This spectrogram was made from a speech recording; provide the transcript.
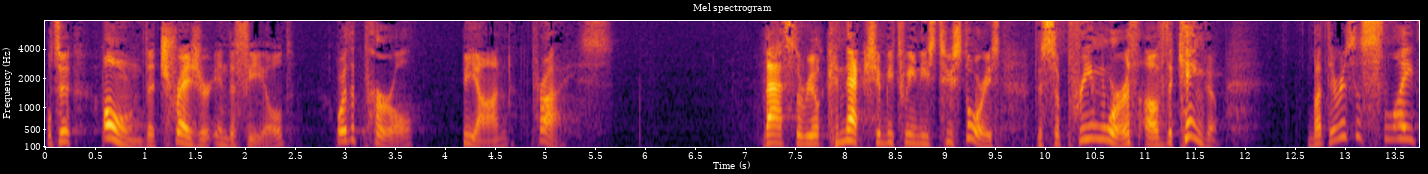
Well, to own the treasure in the field or the pearl beyond price. That's the real connection between these two stories the supreme worth of the kingdom. But there is a slight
